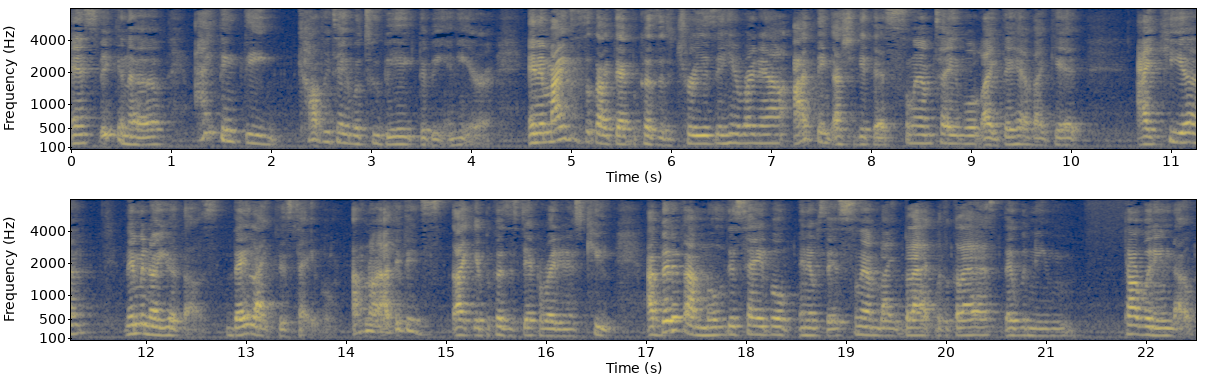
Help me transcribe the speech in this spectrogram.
And speaking of, I think the coffee table too big to be in here. And it might just look like that because of the trees in here right now. I think I should get that slim table like they have like at Ikea. Let me know your thoughts. They like this table. I don't know. I think they like it because it's decorated and it's cute. I bet if I moved this table and it was that slim, like black with a glass, they wouldn't even, probably wouldn't even know.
